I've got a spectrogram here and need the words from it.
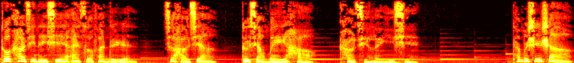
多靠近那些爱做饭的人，就好像多向美好靠近了一些。他们身上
